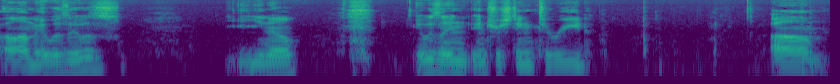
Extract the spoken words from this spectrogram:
Um, it was it was, you know, it was in, interesting to read. Um,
